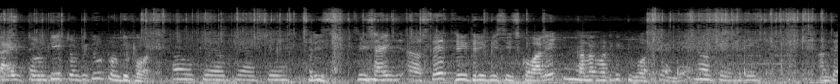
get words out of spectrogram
Size twenty twenty two twenty four okay okay okay three three size వస్తే త్రీ త్రీ పీస్ తీసుకోవాలి. కలర్ మటుకి టూ వస్తాయండి. ఓకే అండి అంతే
